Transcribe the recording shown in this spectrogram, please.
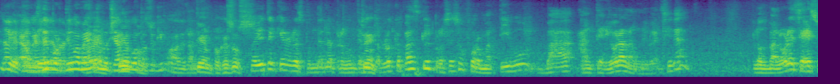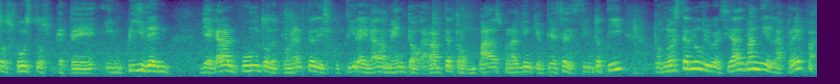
No, aunque también, esté deportivamente, ver, luchando tiempo. contra su equipo. Adelante. Tiempo, Jesús. No, yo te quiero responder la pregunta, Sí. Víctor. Lo que pasa es que el proceso formativo va anterior a la universidad. Los valores esos justos que te impiden llegar al punto de ponerte a discutir airadamente o agarrarte trompadas con alguien que empiece distinto a ti, pues no está en la universidad, más ni en la prepa.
